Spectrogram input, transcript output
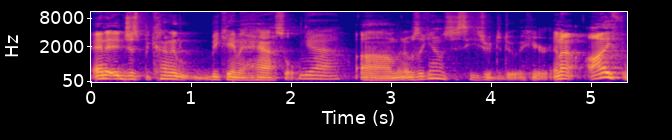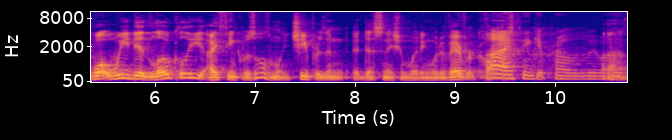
and it just be, kind of became a hassle. Yeah. Um, and it was like, you know, it's just easier to do it here. And I, I, what we did locally, I think was ultimately cheaper than a destination wedding would have ever cost. I think it probably was.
